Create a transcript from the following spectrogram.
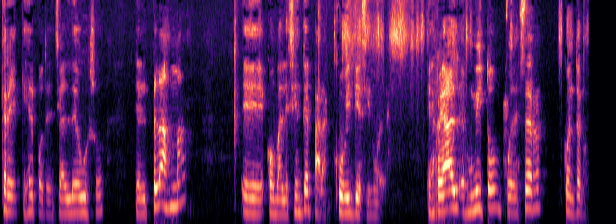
cree que es el potencial de uso del plasma eh, convaleciente para COVID-19? ¿Es real? ¿Es un mito? ¿Puede ser? Cuéntenos.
